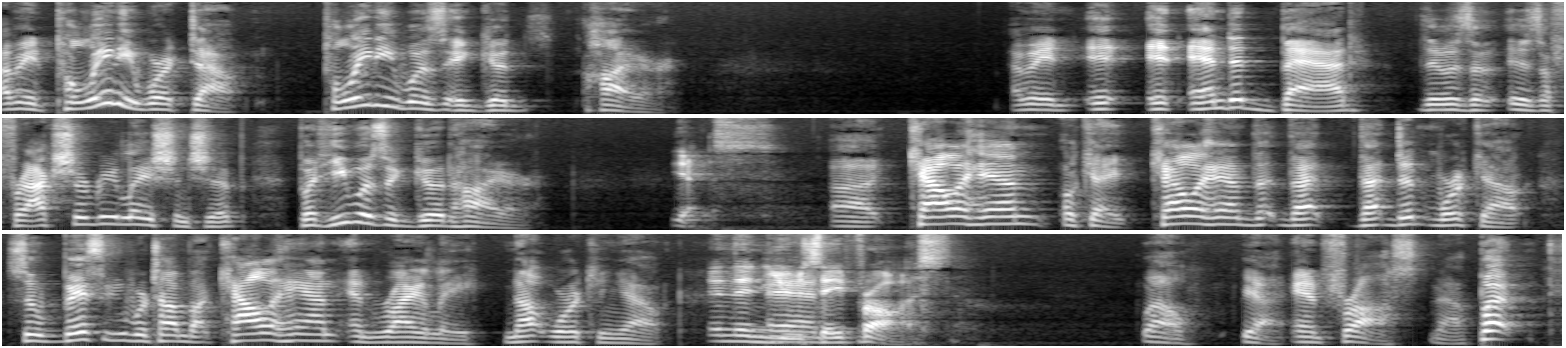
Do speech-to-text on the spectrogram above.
I mean, Pelini worked out. Pelini was a good hire. I mean, it it ended bad. There was a it was a fractured relationship, but he was a good hire. Yes. Uh, Callahan, okay, Callahan that that that didn't work out. So basically, we're talking about Callahan and Riley not working out. And then you And- say Frost. Well, yeah, and Frost now. But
